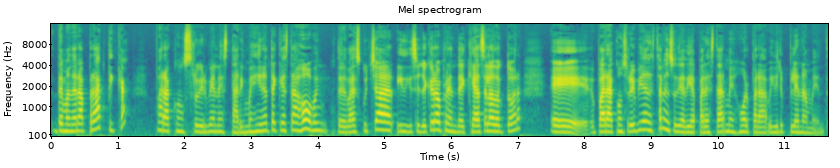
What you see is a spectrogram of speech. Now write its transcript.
de manera práctica para construir bienestar. Imagínate que esta joven te va a escuchar y dice, yo quiero aprender qué hace la doctora eh, para construir bienestar en su día a día, para estar mejor, para vivir plenamente.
